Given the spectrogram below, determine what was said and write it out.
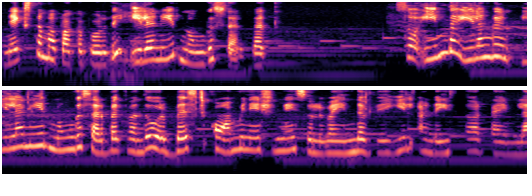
நெக்ஸ்ட் நம்ம பார்க்க போகிறது இளநீர் நுங்கு சர்பத். ஸோ இந்த இளங்கு இளநீர் நுங்கு சர்பத் வந்து ஒரு பெஸ்ட் காம்பினேஷனே சொல்லுவேன் இந்த வெயில் அண்ட் இஃப்தார் டைமில்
